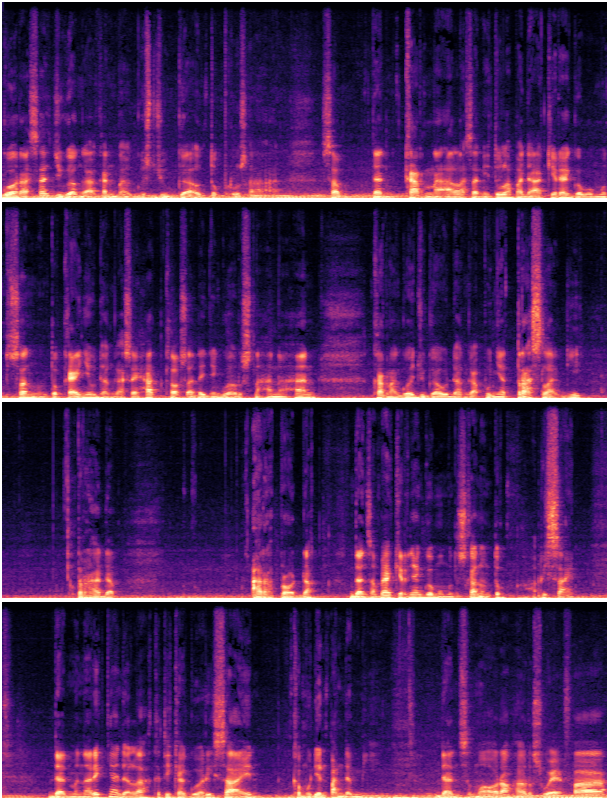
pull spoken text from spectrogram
gue rasa juga nggak akan bagus juga untuk perusahaan. Dan karena alasan itulah pada akhirnya gue memutuskan untuk kayaknya udah nggak sehat kalau seandainya gue harus nahan-nahan karena gue juga udah nggak punya trust lagi terhadap arah produk dan sampai akhirnya gue memutuskan untuk resign. Dan menariknya adalah ketika gue resign kemudian pandemi. Dan semua orang harus WFH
